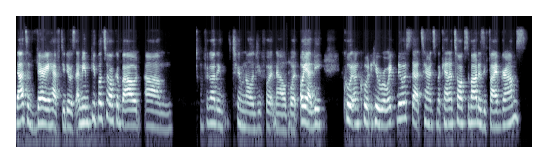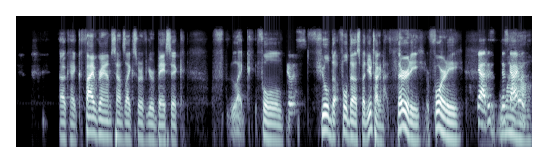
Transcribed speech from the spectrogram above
That's a very hefty dose. I mean, people talk about um I forgot the terminology for it now, but oh yeah, the quote unquote heroic dose that Terence McKenna talks about is the five grams. Okay, five grams sounds like sort of your basic, like full dose. fuel full dose, but you're talking about thirty or forty. Yeah, this, this wow. guy was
